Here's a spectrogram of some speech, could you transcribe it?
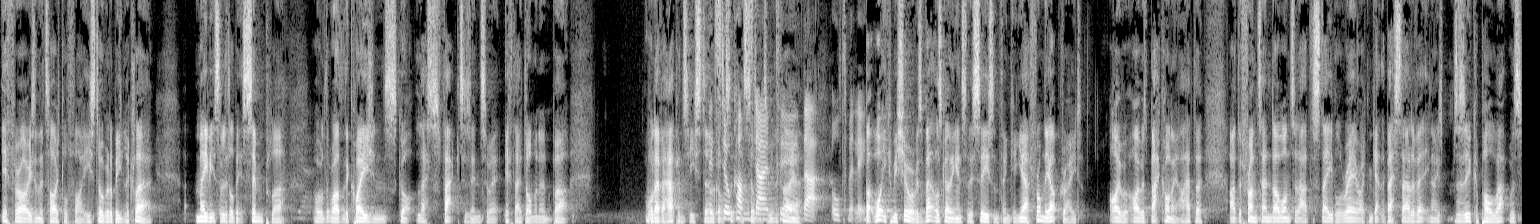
If Ferrari's in the title fight, he's still got to beat Leclerc. Maybe it's a little bit simpler, or rather, the equation's got less factors into it if they're dominant, but whatever happens, he's still it got still to, comes still down to, to that ultimately. But what you can be sure of is Vettel's going into this season thinking, yeah, from the upgrade, I, w- I was back on it. I had the I had the front end I wanted. I had the stable rear. I can get the best out of it. You know, Suzuka pole that was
